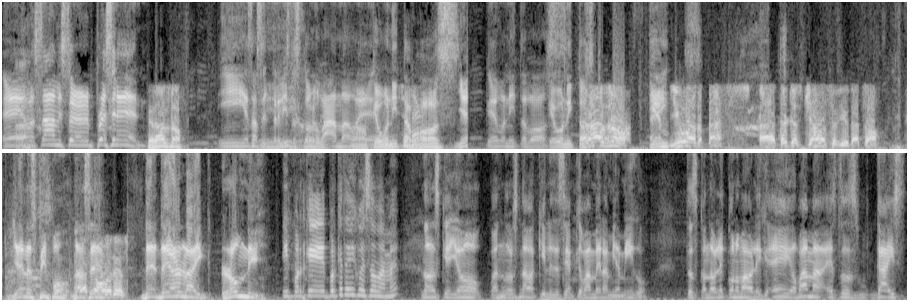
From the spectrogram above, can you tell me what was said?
Eh, what's up, Mr. President? Erasno. Y esas entrevistas con. Obama, güey. No, qué bonita voz. Yeah. Qué bonita voz. Qué bonito Erasno, tiempo. you are the best. Uh, they're just jealous of you, that's all. Jealous people, that's, That's it. all it is. They, they are like Romney. ¿Y por qué, por qué te dijo eso, Obama? No, es que yo cuando estaba aquí les decía que Obama era mi amigo. Entonces cuando hablé con Obama le dije, hey Obama, estos guys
